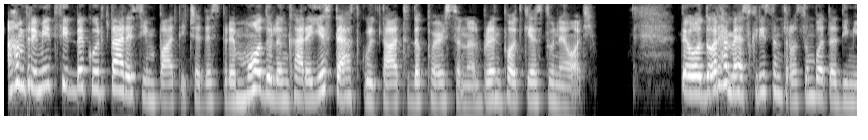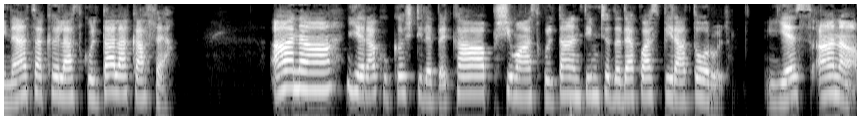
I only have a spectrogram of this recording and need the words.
Am primit feedback-uri tare simpatice despre modul în care este ascultat The Personal Brand Podcast uneori. Teodora mi-a scris într-o sâmbătă dimineața că îl asculta la cafea. Ana era cu căștile pe cap și mă asculta în timp ce dădea cu aspiratorul. Yes, Ana.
